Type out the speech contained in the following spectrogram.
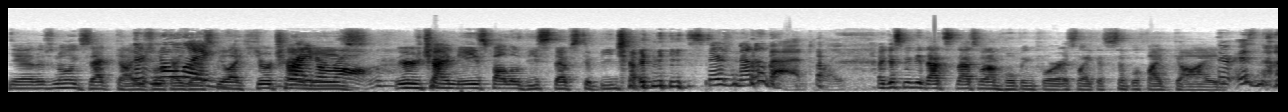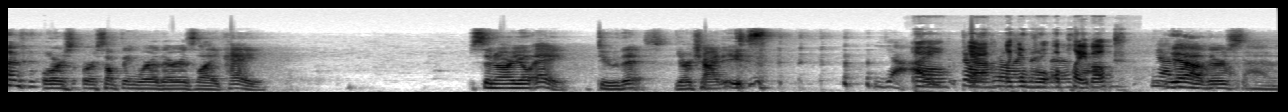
Yeah, there's no exact guidebook. no, I guess like, be like you're Chinese. right or wrong. You're Chinese. Follow these steps to be Chinese. There's none of that. Like I guess maybe that's that's what I'm hoping for. It's like a simplified guide, there is none. or or something where there is like, hey, scenario A, do this. You're Chinese. Yeah, Oh, I don't yeah, really like a think rule- a playbook. that. Yeah, yeah, there's, not like that.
